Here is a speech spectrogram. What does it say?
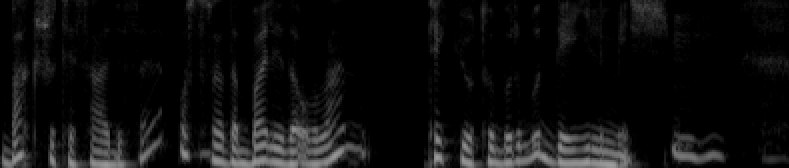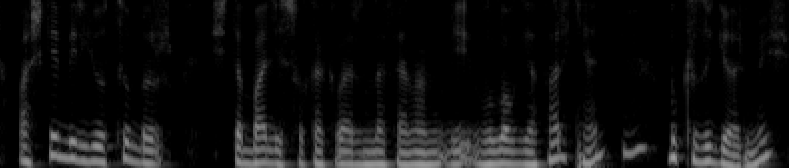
Bak şu tesadüfe. O sırada Bali'de olan tek YouTuber bu değilmiş. Hı hı. Başka bir YouTuber işte Bali sokaklarında falan bir vlog yaparken bu kızı görmüş,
